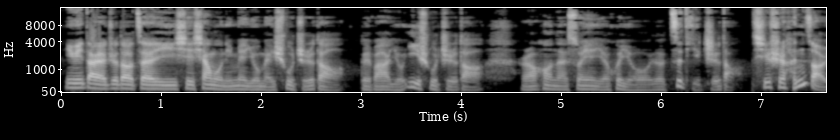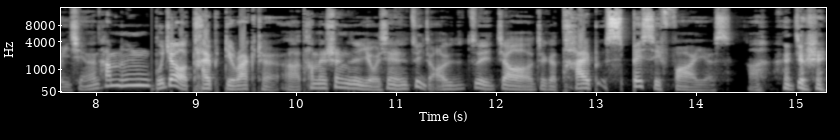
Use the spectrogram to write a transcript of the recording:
因为大家知道，在一些项目里面有美术指导，对吧？有艺术指导，然后呢，所以也会有字体指导。其实很早以前呢，他们不叫 Type Director 啊，他们甚至有些人最早最叫这个 Type Specifiers 啊，就是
